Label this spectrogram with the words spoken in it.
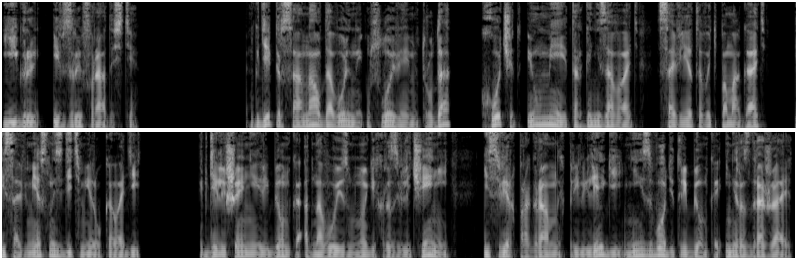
игры и взрыв радости. Где персонал, довольный условиями труда, хочет и умеет организовать, советовать, помогать и совместно с детьми руководить, где лишение ребенка одного из многих развлечений и сверхпрограммных привилегий не изводит ребенка и не раздражает,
